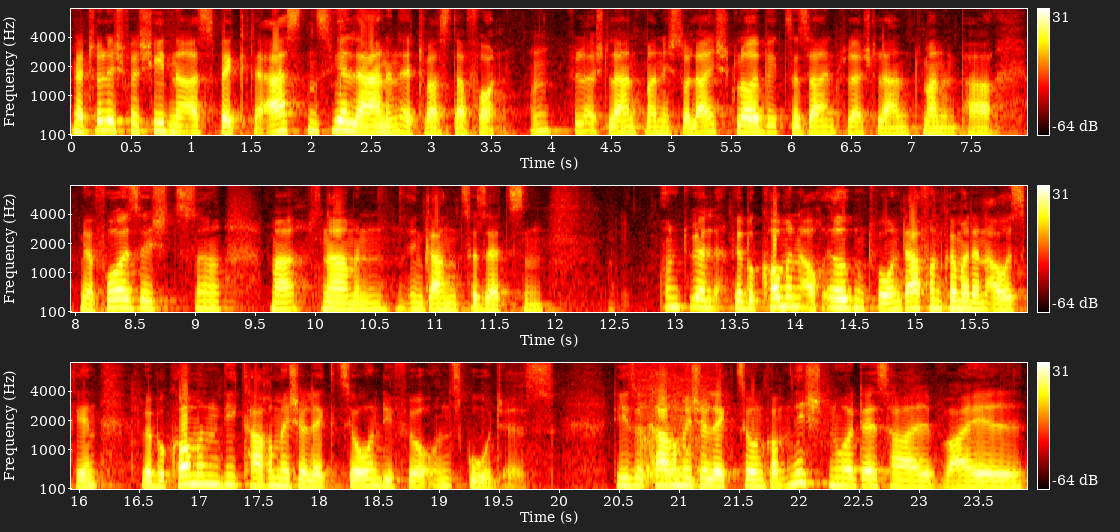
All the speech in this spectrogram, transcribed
natürlich verschiedene Aspekte. Erstens, wir lernen etwas davon. Vielleicht lernt man nicht so leichtgläubig zu sein, vielleicht lernt man ein paar mehr Vorsichtsmaßnahmen in Gang zu setzen. Und wir, wir bekommen auch irgendwo, und davon können wir dann ausgehen, wir bekommen die karmische Lektion, die für uns gut ist. Diese karmische Lektion kommt nicht nur deshalb, weil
